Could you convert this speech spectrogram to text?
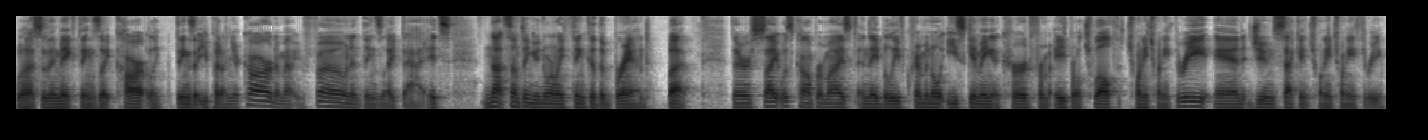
Well, so they make things like car, like things that you put on your car to mount your phone and things like that. It's not something you normally think of the brand, but their site was compromised and they believe criminal e-skimming occurred from April 12th, 2023 and June 2nd, 2023.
